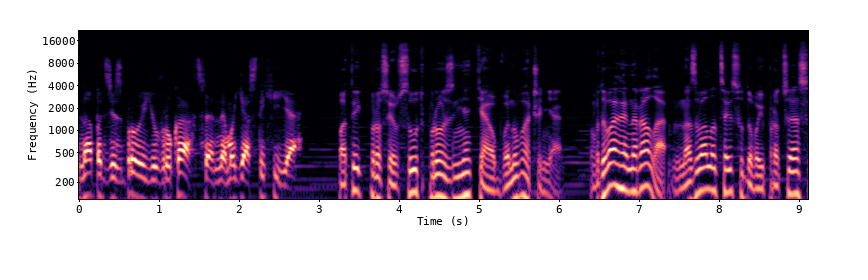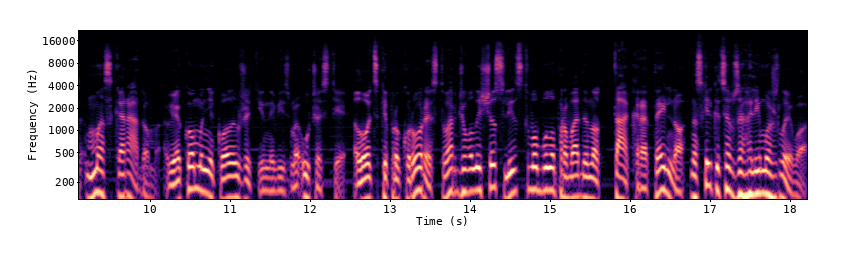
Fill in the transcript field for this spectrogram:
Напад зі зброєю в руках це не моя стихія. Патик просив суд про зняття обвинувачення. Вдова генерала назвала цей судовий процес маскарадом, в якому ніколи в житті не візьме участі. Лоцькі прокурори стверджували, що слідство було проведено так ретельно, наскільки це взагалі можливо.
